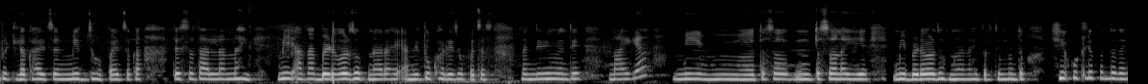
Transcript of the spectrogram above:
पिठलं खायचं आणि मीच झोपायचं का? तसं चालणार नाही. मी आता बेडवर झोपणार आहे आणि तू खाली झोपायचंस नंदिनी म्हणते नाही या मी तसं तसं नाही आहे मी बेडवर झोपणार आहे. तर ती म्हणतो ही कुठली पद्धत आहे?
